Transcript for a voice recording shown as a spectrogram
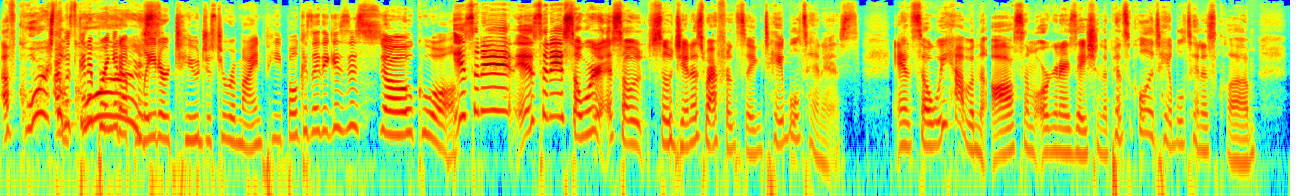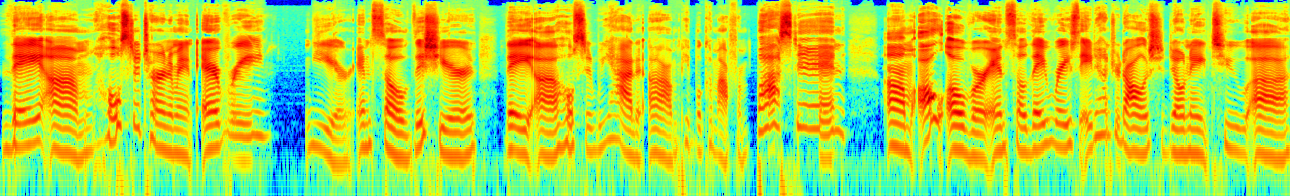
Of course. I was going to bring it up later too, just to remind people, because I think this is so cool. Isn't it? Isn't it? So we're so so Jenna's referencing table tennis. And so we have an awesome organization, the Pensacola Table Tennis Club. They um host a tournament every year. And so this year they uh hosted we had um people come out from Boston, um all over. And so they raised $800 to donate to uh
